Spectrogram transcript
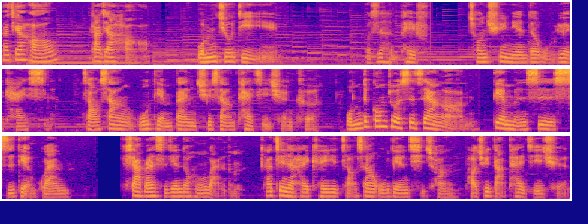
大家好，大家好。我们 Judy，我是很佩服，从去年的五月开始，早上五点半去上太极拳课。我们的工作是这样啊，店门是十点关。下班时间都很晚了，他竟然还可以早上五点起床跑去打太极拳，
